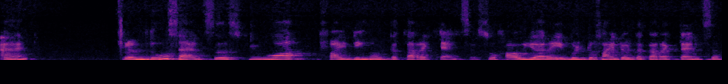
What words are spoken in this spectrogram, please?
And from those answers you are finding out the correct answer so how you are able to find out the correct answer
